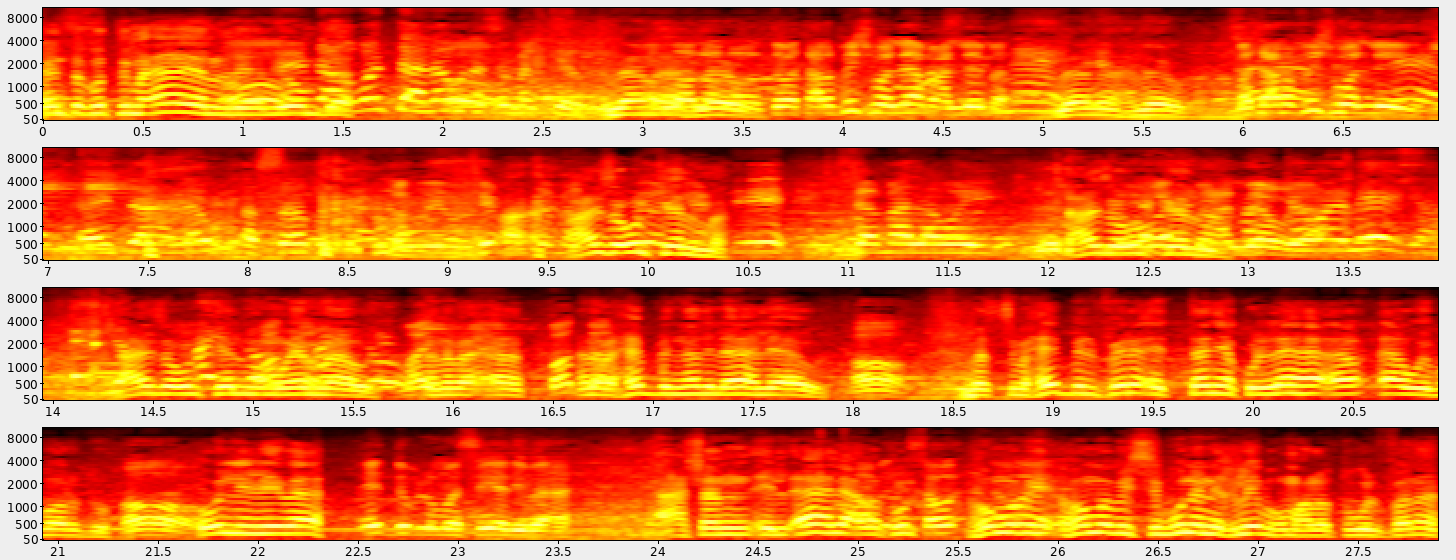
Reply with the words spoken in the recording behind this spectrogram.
أنت كنت معايا ال- اليوم انت ده؟ هو أنت أهلاوي ولا زملكاوي؟ لا أنا الله الله أهلاوي. أنت ما تعرفيش ولا إيه يا معلمة؟ لا أنا أهلاوي. ما تعرفيش ولا إيه؟ أنت أهلاوي؟ اصل أنا كنت اهلاوي عايز أقول كلمة. رجعت إيه؟ زملكاويه عايز أقول كلمة. يعني. عايز أقول كلمة مهمة قوي أنا. أنا بحب النادي الأهلي قوي آه. بس بحب الفرق التانية كلها قوي برضو. آه. قول لي ليه بقى؟ إيه الدبلوماسية دي بقى؟ عشان الاهلي على طول هم بي هم بيسيبونا نغلبهم على طول فانا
